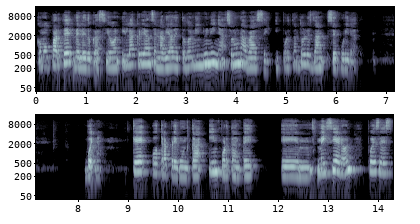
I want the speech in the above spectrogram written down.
Como parte de la educación y la crianza en la vida de todo niño y niña, son una base y por tanto les dan seguridad. Bueno, ¿qué otra pregunta importante em, me hicieron? Pues es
